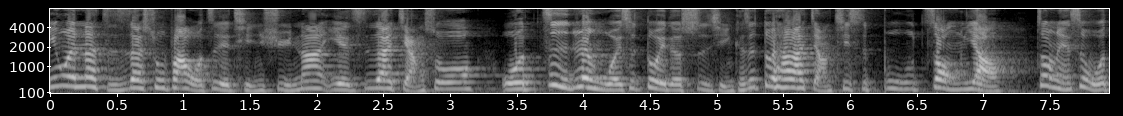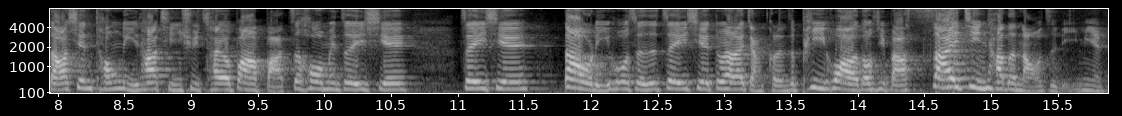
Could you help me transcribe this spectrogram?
因为那只是在抒发我自己的情绪，那也是在讲说我自认为是对的事情，可是对他来讲其实不重要。重点是我得要先同理他情绪，才有办法把这后面这一些这一些道理，或者是这一些对他来讲可能是屁话的东西，把它塞进他的脑子里面。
